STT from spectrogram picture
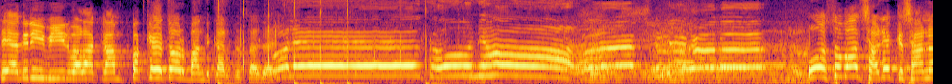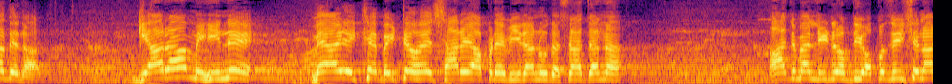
ਤੇ ਅਗਨੀਵੀਰ ਵਾਲਾ ਕੰਮ ਪੱਕੇ ਤੌਰ ਬੰਦ ਕਰ ਦਿੱਤਾ ਜਾਏਗਾ। ਉਸ ਤੋਂ ਬਾਅਦ ਸਾਡੇ ਕਿਸਾਨਾਂ ਦੇ ਨਾਲ 11 ਮਹੀਨੇ ਮੈਂ ਇੱਥੇ ਬੈਠੇ ਹੋਏ ਸਾਰੇ ਆਪਣੇ ਵੀਰਾਂ ਨੂੰ ਦੱਸਣਾ ਚਾਹਨਾ ਅੱਜ ਮੈਂ ਲੀਡਰ ਆਫ ਦੀ ਆਪੋਜੀਸ਼ਨ ਆ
